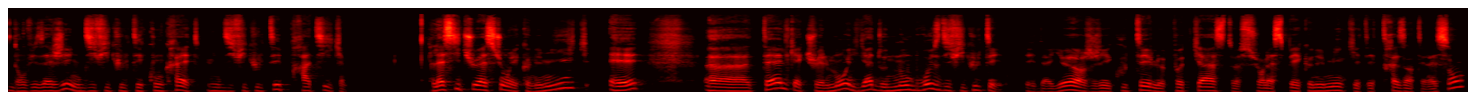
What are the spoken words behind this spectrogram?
d'envisager une difficulté concrète, une difficulté pratique. La situation économique est euh, telle qu'actuellement il y a de nombreuses difficultés. Et d'ailleurs, j'ai écouté le podcast sur l'aspect économique qui était très intéressant,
